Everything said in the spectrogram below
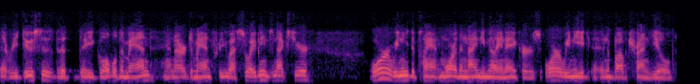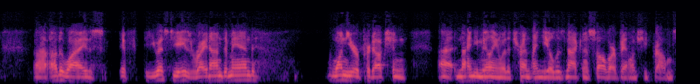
that reduces the, the global demand and our demand for U.S. soybeans next year, or we need to plant more than 90 million acres, or we need an above trend yield. Uh, otherwise, if the USDA is right on demand, one year of production, uh, 90 million with a trend line yield is not going to solve our balance sheet problems.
